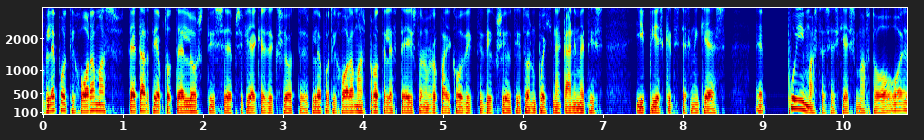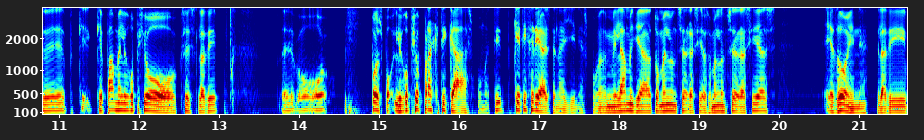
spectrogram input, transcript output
βλέπω ότι η χώρα μας, τέταρτη από το τέλος στις ε, ψηφιακές δεξιότητες. Βλέπω ότι η χώρα μας πρώτη-τελευταία στον Ευρωπαϊκό Δίκτυο Δεξιοτήτων που έχει να κάνει με τις ήπιε και τις τεχνικές. Ε, πού είμαστε σε σχέση με αυτό, ε, και, και, πάμε λίγο πιο. Ξέρεις, δηλαδή, ε, πώς πω, λίγο πιο πρακτικά, ας πούμε. Τι, και τι χρειάζεται να γίνει, ας πούμε. Μιλάμε για το μέλλον της εργασίας. Το μέλλον της εργασίας εδώ είναι. Δηλαδή,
